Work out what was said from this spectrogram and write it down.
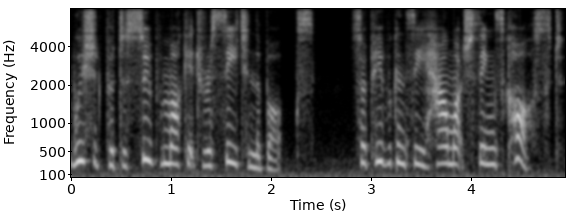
We should put a supermarket receipt in the box so people can see how much things cost.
